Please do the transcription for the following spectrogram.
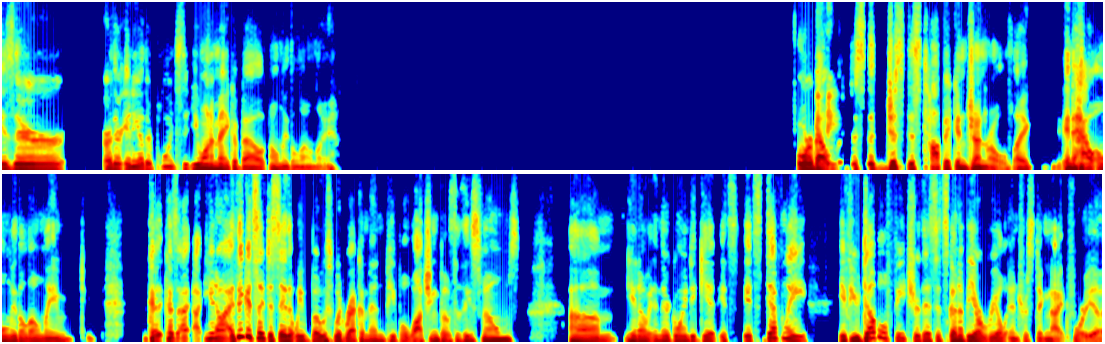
is there are there any other points that you want to make about Only the Lonely? Or about think just the just this topic in general, like and how Only the Lonely because I, you know I think it's safe to say that we both would recommend people watching both of these films. Um, you know, and they're going to get it's it's definitely if you double feature this, it's going to be a real interesting night for you.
